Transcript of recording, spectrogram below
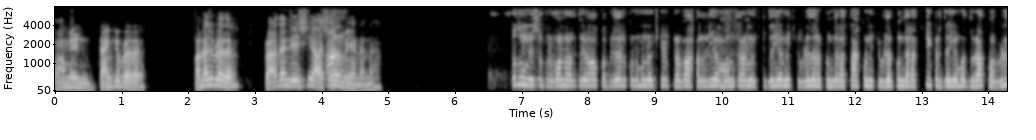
Amen. Thank you brother. Manoj brother ప్రార్థన చేసి ఆశీర్వాదం ఇవ్వండి అన్న. స్తోత్రం యేసు ప్రభా నా దేవ ఒక బ్రదర్ కుటుంబం నుంచి ప్రభా హలియ మంత్రాల నుంచి దయ్యం నుంచి విడుదల పొందరా తాకు నుంచి విడుదల పొందరా చీకటి దయ్యమ దురాత్మ విడు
